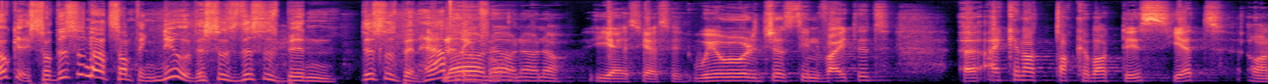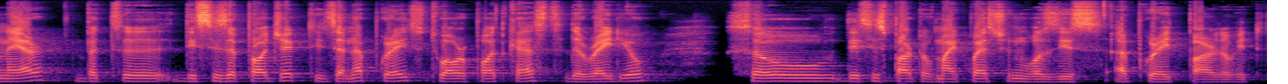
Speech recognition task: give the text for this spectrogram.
Okay, so this is not something new. This is this has been this has been happening. No, no, no, no. Yes, yes. We were just invited. Uh, I cannot talk about this yet on air, but uh, this is a project. It's an upgrade to our podcast, the radio. So this is part of my question. Was this upgrade part of it?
